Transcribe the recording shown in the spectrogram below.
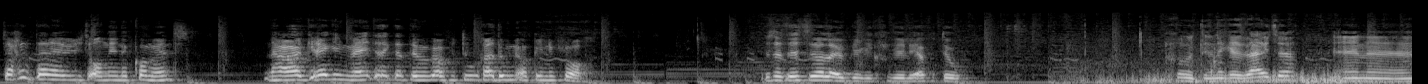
zeg het dan even onder in de comments. Dan hou ik rekening mee dat ik dat ook af en toe ga doen, ook in de vlog. Dus dat is wel leuk, denk ik, voor jullie af en toe. Goed, dan lekker buiten. En uh,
